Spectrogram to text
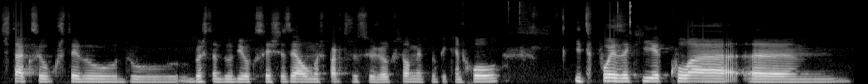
destaques, eu gostei do, do, bastante do Diogo Seixas em algumas partes do seu jogo, especialmente no pick and roll. E depois aqui a colar... Uh,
